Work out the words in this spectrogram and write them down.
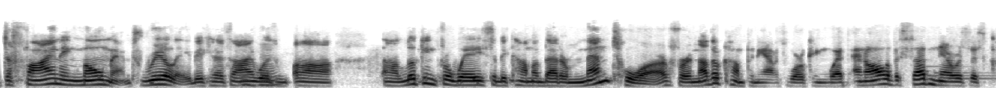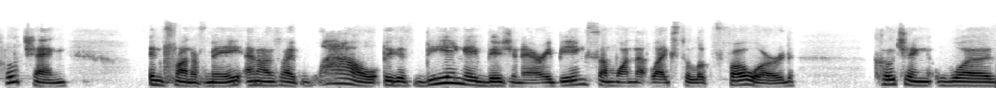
defining moment, really, because I was Mhm. uh, uh, looking for ways to become a better mentor for another company I was working with. And all of a sudden, there was this coaching in front of me. And I was like, wow, because being a visionary, being someone that likes to look forward, coaching was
